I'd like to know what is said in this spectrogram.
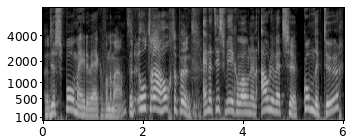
Een- de spoormedewerker van de maand. Een ultra hoogtepunt. En het is weer gewoon een ouderwetse conducteur,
